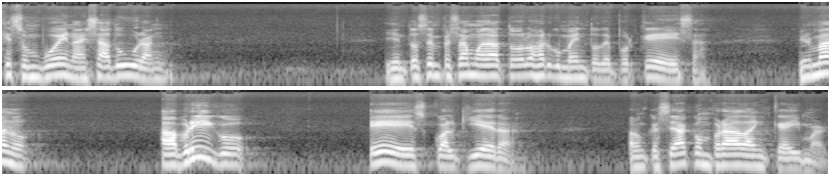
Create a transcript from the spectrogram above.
que son buenas, esas duran. Y entonces empezamos a dar todos los argumentos de por qué esa. Mi hermano, Abrigo es cualquiera, aunque sea comprada en Kmart.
